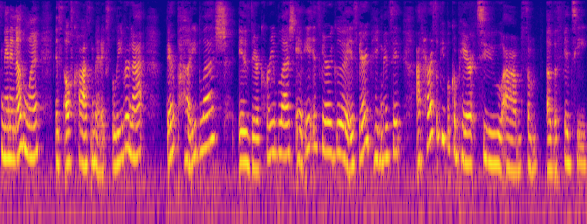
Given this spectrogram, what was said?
And then another one is Elf Cosmetics. Believe it or not, Their putty blush is their cream blush and it is very good. It's very pigmented. I've heard some people compare it to um, some of the Fenty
